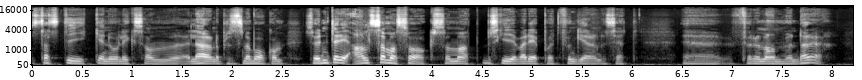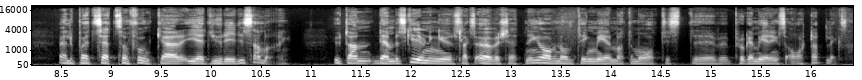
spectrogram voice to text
statistiken och liksom lärandeprocesserna bakom så är det inte det alls samma sak som att beskriva det på ett fungerande sätt eh, för en användare. Eller på ett sätt som funkar i ett juridiskt sammanhang. Utan den beskrivningen är en slags översättning av någonting mer matematiskt eh, programmeringsartat. Liksom.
